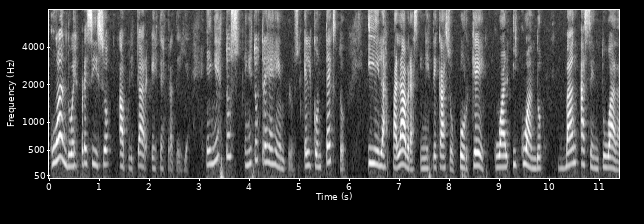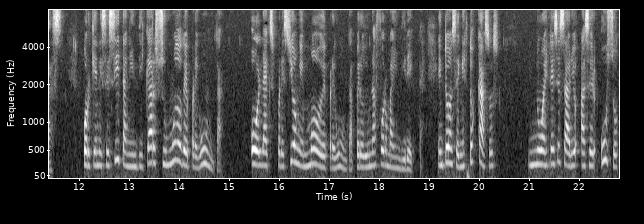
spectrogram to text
cuándo es preciso aplicar esta estrategia. En estos, en estos tres ejemplos, el contexto y las palabras, en este caso, por qué, cuál y cuándo, van acentuadas, porque necesitan indicar su modo de pregunta o la expresión en modo de pregunta, pero de una forma indirecta. Entonces, en estos casos, no es necesario hacer uso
